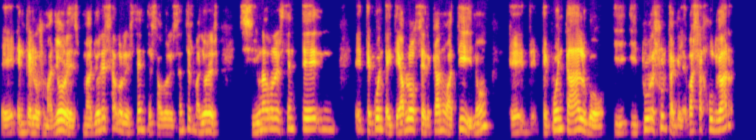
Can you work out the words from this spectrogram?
eh, entre los mayores, mayores adolescentes, adolescentes mayores. Si un adolescente eh, te cuenta, y te hablo cercano a ti, ¿no? Te, te, cuenta algo y, y, tú resulta que le vas a juzgar,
